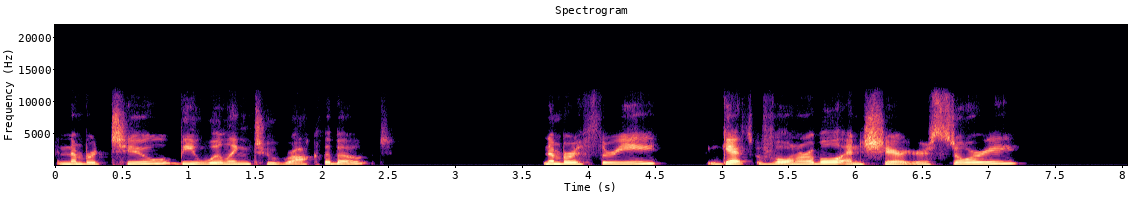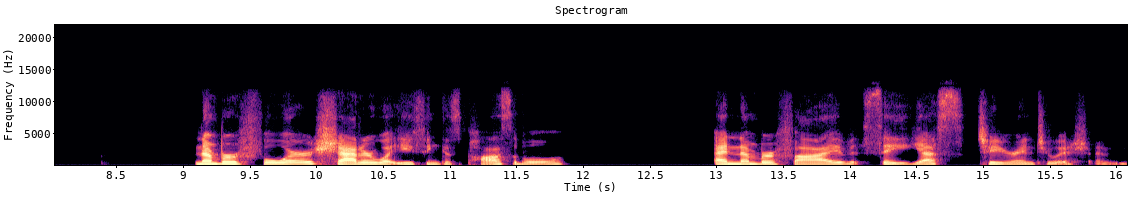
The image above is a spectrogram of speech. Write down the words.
Number two, be willing to rock the boat. Number three, get vulnerable and share your story. Number four, shatter what you think is possible. And number five, say yes to your intuition.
